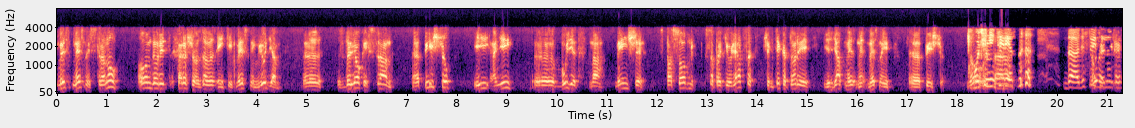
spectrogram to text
местную страну, Он говорит, хорошо, завозите местным людям с далеких стран пищу, и они э, будут на меньше способны сопротивляться, чем те, которые едят местную э, пищу. Но ну, Очень это, интересно. да, действительно. Ну, это,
